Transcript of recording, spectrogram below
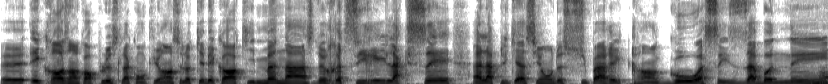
écraser encore plus la concurrence. C'est le Québécois qui menace de retirer l'accès à l'application de Super Écran Go à ses abonnés.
